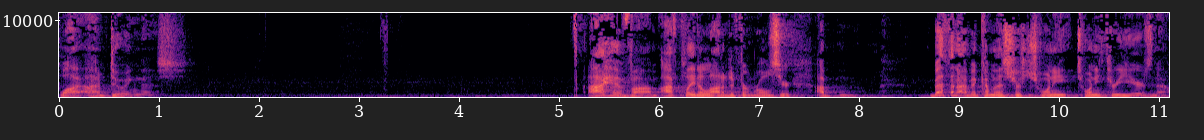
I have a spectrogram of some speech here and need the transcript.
why I'm doing this. I have um, I've played a lot of different roles here. I, Beth and I have been coming to this church 20, 23 years now.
